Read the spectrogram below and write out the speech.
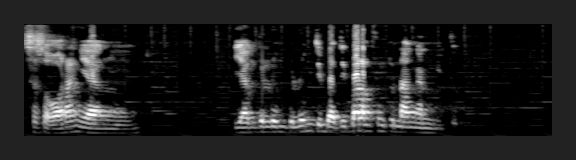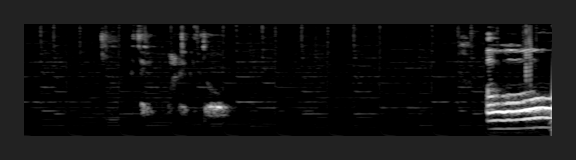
seseorang yang yang belum-belum tiba-tiba langsung tunangan gitu. Oh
